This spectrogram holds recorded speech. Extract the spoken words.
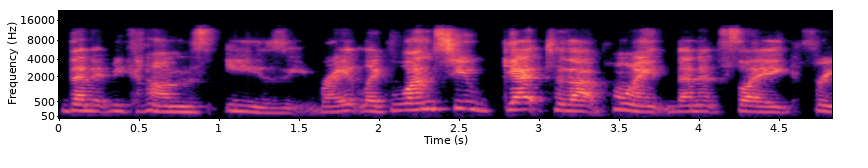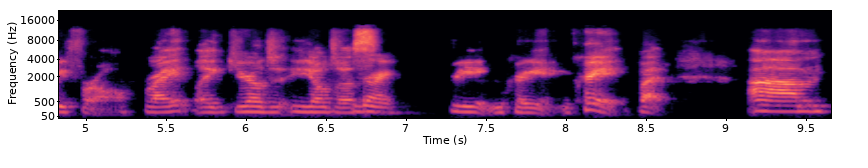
then it becomes easy right? Like once you get to that point then it's like free for all right? Like you'll you'll just right. create and create and create. But um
